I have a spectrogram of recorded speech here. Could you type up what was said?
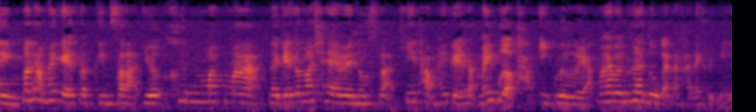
ริง ๆ มันทำให้เกรซแบบกินสลัดเยอะขึ้นมากๆเดี๋ยวเกรซจะมาแชร์เมนูสลัดที่ทำให้เกรซไม่เบื่อผักอีกเลยอะมาให้เพื่อนๆดูกันนะคะในคลิปนี้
